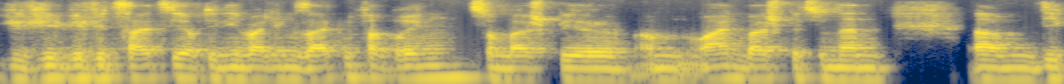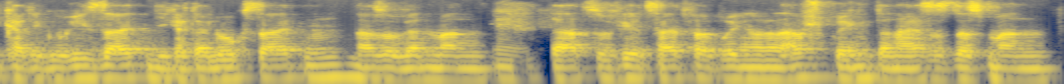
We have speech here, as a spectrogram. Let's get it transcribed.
wie, viel, wie viel Zeit sie auf den jeweiligen Seiten verbringen. Zum Beispiel, um ein Beispiel zu nennen, ähm, die Kategorieseiten, die Katalogseiten. Also wenn man mhm. da zu viel Zeit verbringt und dann abspringt, dann heißt es, dass man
